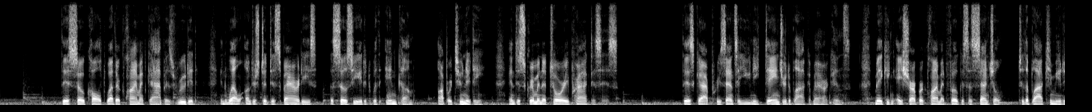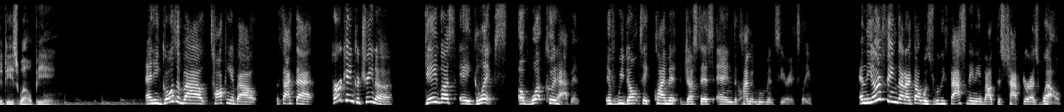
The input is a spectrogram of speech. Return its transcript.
This so called weather climate gap is rooted in well understood disparities associated with income, opportunity, and discriminatory practices. This gap presents a unique danger to Black Americans, making a sharper climate focus essential to the Black community's well being. And he goes about talking about the fact that Hurricane Katrina gave us a glimpse of what could happen if we don't take climate justice and the climate movement seriously. And the other thing that I thought was really fascinating about this chapter as well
